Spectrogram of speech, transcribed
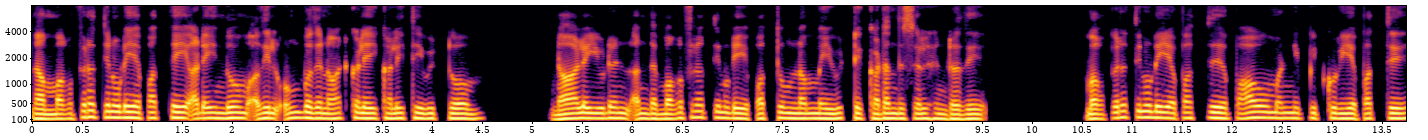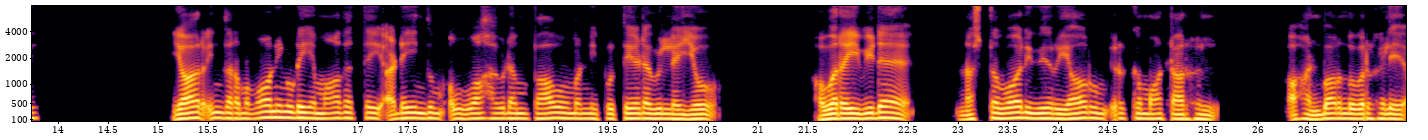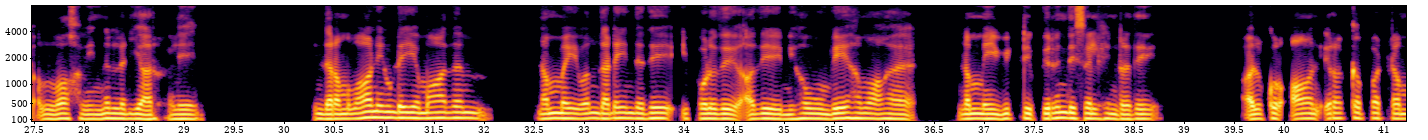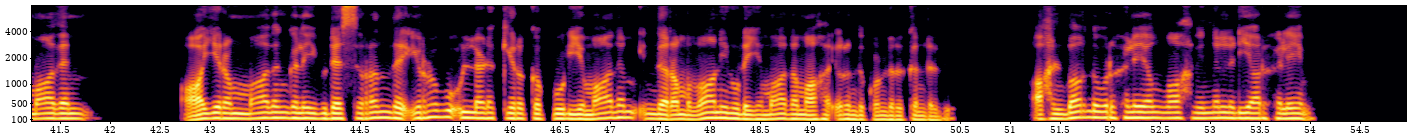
நாம் மகபிரத்தினுடைய பத்தை அடைந்தோம். அதில் ஒன்பது நாட்களை கழித்து விட்டோம். நாளையுடன் அந்த மகபிரத்தினுடைய பத்தும் நம்மை விட்டு கடந்து செல்கின்றது. மகபிரத்தினுடைய பத்து பாவ மன்னிப்பிற்குரிய பத்து. யார் இந்த ரமவானினுடைய மாதத்தை அடைந்தும் அவ்வாஹவிடம் பாவ மன்னிப்பு தேடவில்லையோ? அவரை விட நஷ்டவாளி வேறு யாரும் இருக்க மாட்டார்கள். ஆக அன்பார்ந்தவர்களே அல்லாஹவின் நல்லடியார்களே இந்த ரமவானினுடைய மாதம் நம்மை வந்தடைந்தது. இப்பொழுது அது மிகவும் வேகமாக நம்மை விட்டு பிரிந்து செல்கின்றது. அல் குர்ஆன் இறக்கப்பட்ட மாதம் ஆயிரம் மாதங்களை விட சிறந்த இரவு உள்ளடக்கி இருக்கக்கூடிய மாதம் இந்த ரமதானினுடைய மாதமாக இருந்து கொண்டிருக்கின்றது. அகன்பார்ந்தவர்களே அல்லாஹ் நல்லடியார்களே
